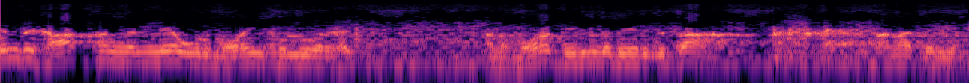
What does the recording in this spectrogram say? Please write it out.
என்று சாஸ்திரங்களிலே ஒரு முறை சொல்லுவார்கள். அந்த முறை தெரிந்த பேருக்கு தான் ஆனா தெரியும்.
